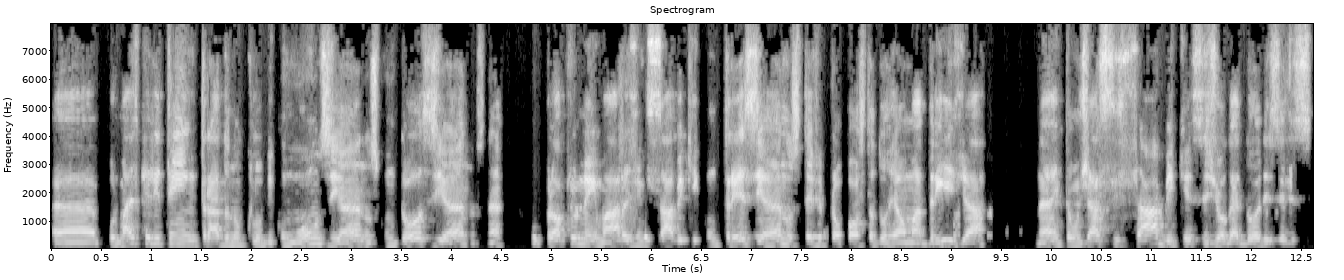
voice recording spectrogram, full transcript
uh, por mais que ele tenha entrado no clube com 11 anos, com 12 anos, né? O próprio Neymar, a gente sabe que com 13 anos teve proposta do Real Madrid já, né? Então já se sabe que esses jogadores eles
